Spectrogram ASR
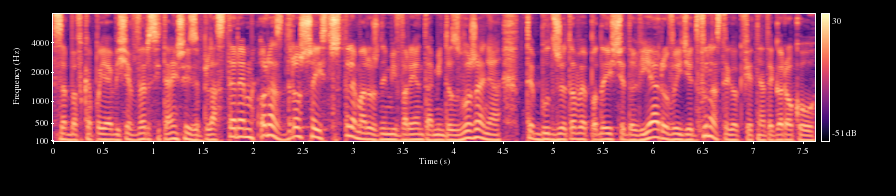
Zabawka pojawi się w wersji tańszej z blasterem oraz droższej z czterema różnymi wariantami do złożenia. Te budżetowe podejście do VR-u wyjdzie 12 kwietnia tego roku.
